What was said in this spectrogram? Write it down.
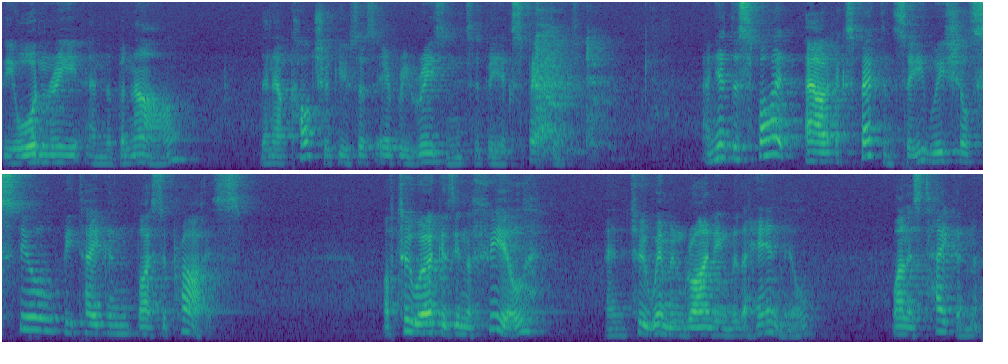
the ordinary, and the banal, then our culture gives us every reason to be expectant. And yet, despite our expectancy, we shall still be taken by surprise. Of two workers in the field, and two women grinding with a hand mill, one is taken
